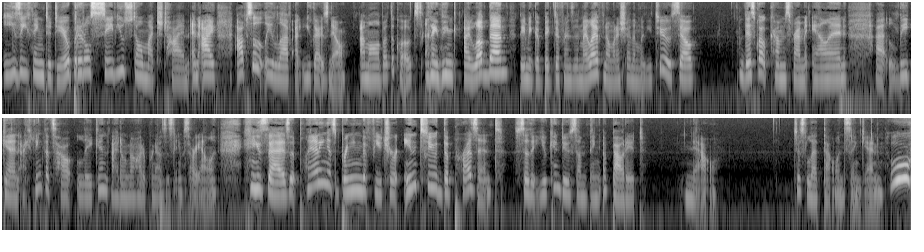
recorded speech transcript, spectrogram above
easy thing to do, but it'll save you so much time. And I absolutely love, uh, you guys know, I'm all about the quotes, and I think I love them. They make a big difference in my life, and I want to share them with you too. So, this quote comes from Alan uh, Leakin. I think that's how Lakin. I don't know how to pronounce his name. Sorry, Alan. He says, "Planning is bringing the future into the present so that you can do something about it now." Just let that one sink in. Ooh,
